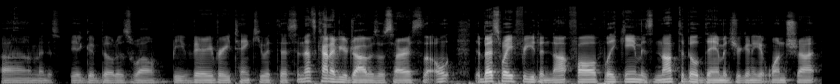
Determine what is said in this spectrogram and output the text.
Um, and this would be a good build as well. Be very, very tanky with this. And that's kind of your job as Osiris. The, only, the best way for you to not fall off late game is not to build damage. You're going to get one shot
